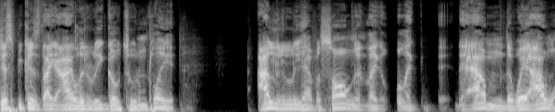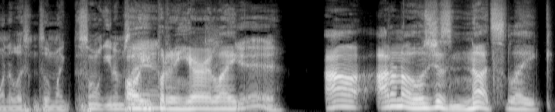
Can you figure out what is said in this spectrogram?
just because like I literally go to it and play it. I literally have a song and like like the album the way I want to listen to them, like the song. You know what I'm oh, saying? Oh, you put it in your like. yeah, I I don't know. It was just nuts. Like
